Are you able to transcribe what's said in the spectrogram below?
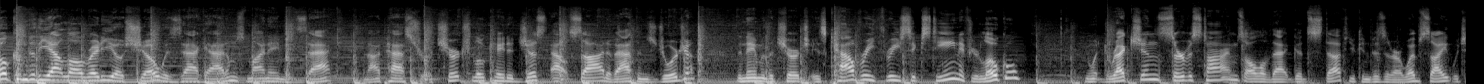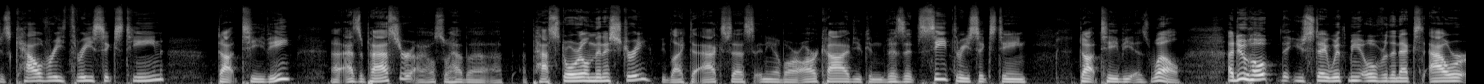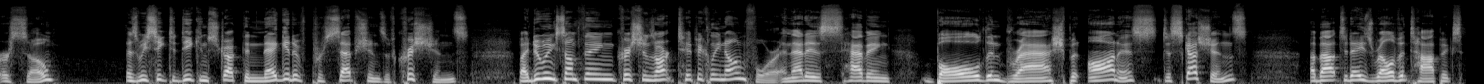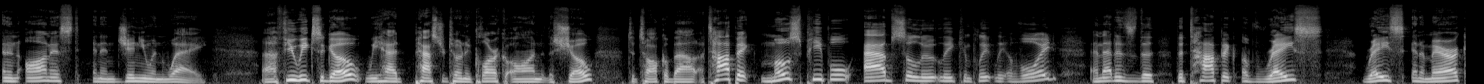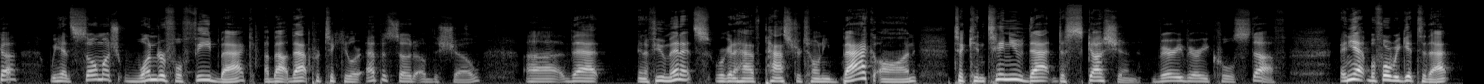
Welcome to the Outlaw Radio Show with Zach Adams. My name is Zach, and I pastor a church located just outside of Athens, Georgia. The name of the church is Calvary 316. If you're local, you want directions, service times, all of that good stuff, you can visit our website, which is calvary316.tv. Uh, as a pastor, I also have a, a, pastoral ministry. If you'd like to access any of our archive, you can visit c316.tv as well. I do hope that you stay with me over the next hour or so as we seek to deconstruct the negative perceptions of Christians by doing something Christians aren't typically known for, and that is having bold and brash but honest discussions about today's relevant topics in an honest and in genuine way. A few weeks ago, we had Pastor Tony Clark on the show to talk about a topic most people absolutely completely avoid, and that is the, the topic of race, race in America. We had so much wonderful feedback about that particular episode of the show uh, that in a few minutes, we're going to have Pastor Tony back on to continue that discussion. Very, very cool stuff. And yet, before we get to that,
